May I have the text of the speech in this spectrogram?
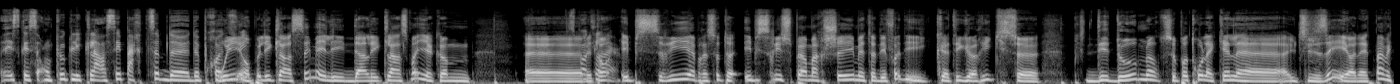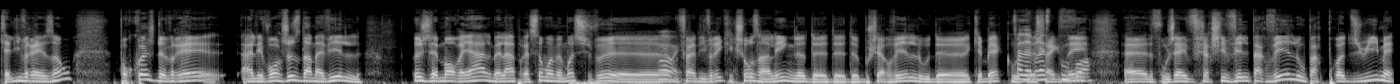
est-ce qu'on peut les classer par type de, produit? Oui, on peut les classer, mais les, dans les classements, il y a comme euh, mettons, épicerie, après ça, tu as épicerie, supermarché, mais tu as des fois des catégories qui se dédoublent. Tu sais pas trop laquelle euh, utiliser. Et honnêtement, avec la livraison, pourquoi je devrais aller voir juste dans ma ville? Là, je disais Montréal, mais là, après ça, moi, mais moi si je veux euh, me faire livrer quelque chose en ligne là, de, de, de, Boucherville ou de Québec ou de Saguenay, il euh, faut que j'aille chercher ville par ville ou par produit, mais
